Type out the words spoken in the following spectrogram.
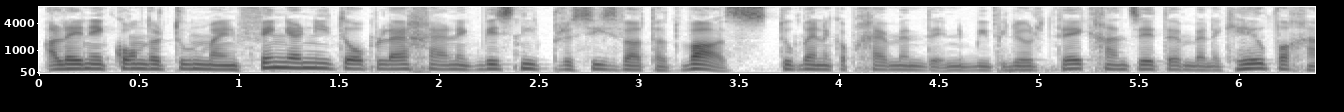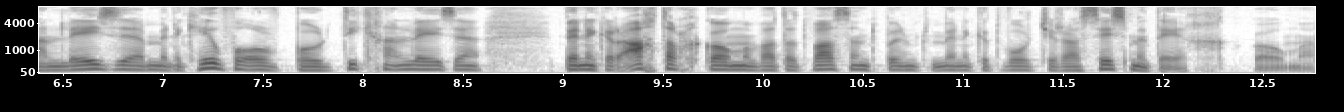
alleen ik kon er toen mijn vinger niet op leggen en ik wist niet precies wat het was. Toen ben ik op een gegeven moment in de bibliotheek gaan zitten en ben ik heel veel gaan lezen en ben ik heel veel over politiek gaan lezen. Ben ik erachter gekomen wat het was en toen ben ik het woordje racisme tegengekomen.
